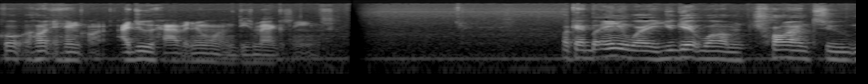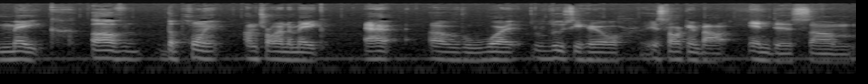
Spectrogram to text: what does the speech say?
go hang on I do have it in one of these magazines. Okay, but anyway, you get what I'm trying to make of the point I'm trying to make at of what Lucy Hill is talking about in this um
